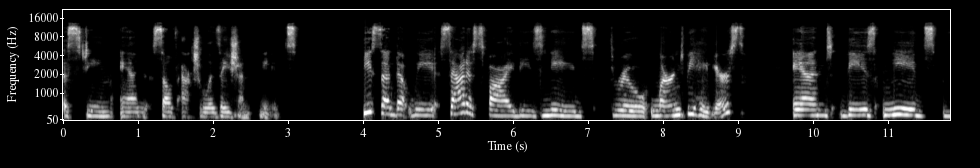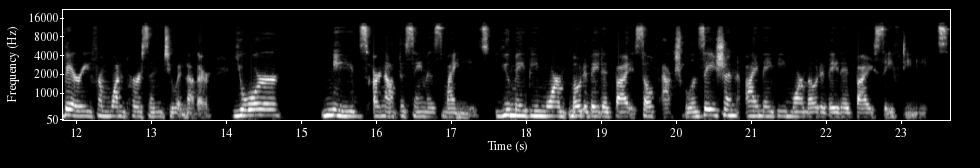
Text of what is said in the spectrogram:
esteem, and self actualization needs. He said that we satisfy these needs through learned behaviors, and these needs vary from one person to another. Your needs are not the same as my needs. You may be more motivated by self actualization. I may be more motivated by safety needs.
